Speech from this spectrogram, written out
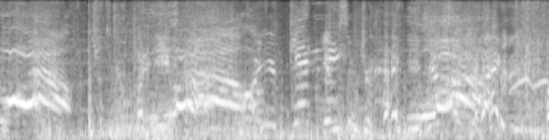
Wow! Wow! Are you kidding Give me? him some drag. Wow! Oh! Give him some Holy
